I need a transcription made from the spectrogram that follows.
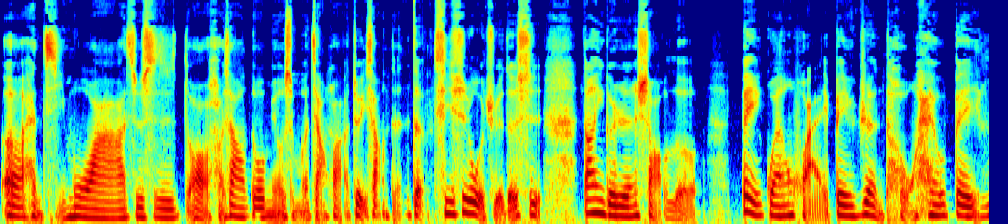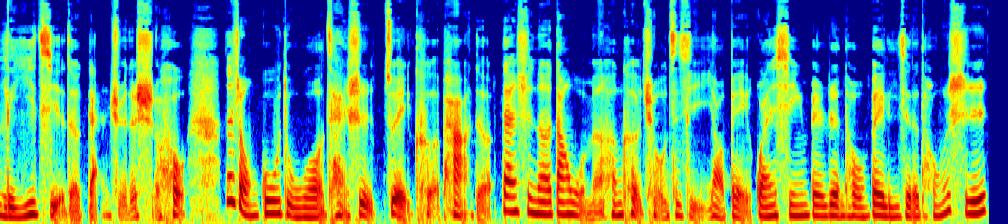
呃，很寂寞啊，就是哦，好像都没有什么讲话对象等等。其实我觉得是，当一个人少了。被关怀、被认同，还有被理解的感觉的时候，那种孤独哦，才是最可怕的。但是呢，当我们很渴求自己要被关心、被认同、被理解的同时，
